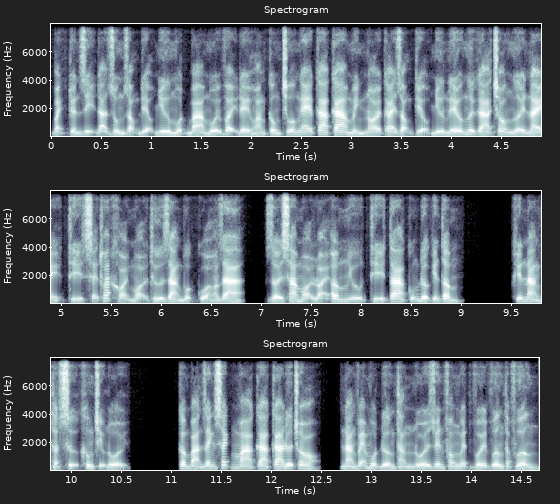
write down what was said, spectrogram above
bạch tuyền dị đã dùng giọng điệu như một bà mối vậy để hoàng công chúa nghe ca ca mình nói cái giọng điệu như nếu ngươi gả cho người này thì sẽ thoát khỏi mọi thứ ràng buộc của hoàng gia, rời xa mọi loại âm mưu thì ta cũng được yên tâm. Khiến nàng thật sự không chịu nổi. Cầm bản danh sách mà ca ca đưa cho, nàng vẽ một đường thẳng nối duyên phong nguyệt với vương thập phương,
